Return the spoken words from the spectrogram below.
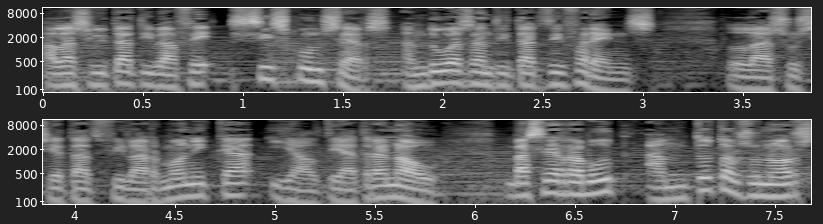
A la ciutat hi va fer sis concerts en dues entitats diferents, la Societat Filarmònica i el Teatre Nou. Va ser rebut amb tots els honors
